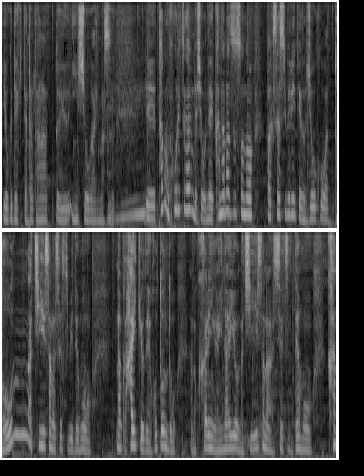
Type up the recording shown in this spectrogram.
よくできたんだなという印象があります。で多分法律があるんでしょうね必ずそのアクセシビリティの情報はどんな小さな設備でもなんか廃墟でほとんどあの係員がいないような小さな施設でも必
